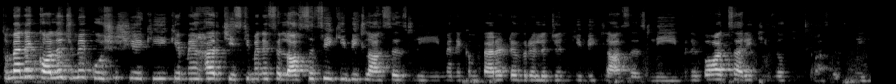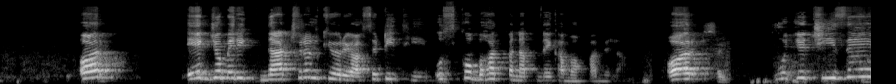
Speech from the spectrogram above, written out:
تو میں نے کالج میں کوشش یہ کی کہ میں ہر چیز کی میں نے فلاسفی کی بھی کلاسز لی میں نے کمپیریٹیو ریلیجن کی بھی کلاسز لی میں نے بہت ساری چیزوں کی کلاسز لی۔ اور ایک جو میری نیچرل کیوریوسٹی تھی اس کو بہت پنپنے کا موقع ملا۔ اور وہ جو چیزیں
